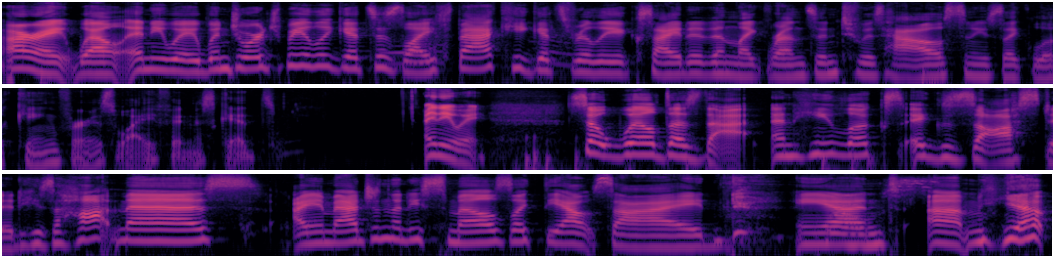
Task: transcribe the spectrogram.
All right. Well, anyway, when George Bailey gets his life back, he gets really excited and like runs into his house and he's like looking for his wife and his kids. Anyway, so Will does that and he looks exhausted. He's a hot mess. I imagine that he smells like the outside. And um yep.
